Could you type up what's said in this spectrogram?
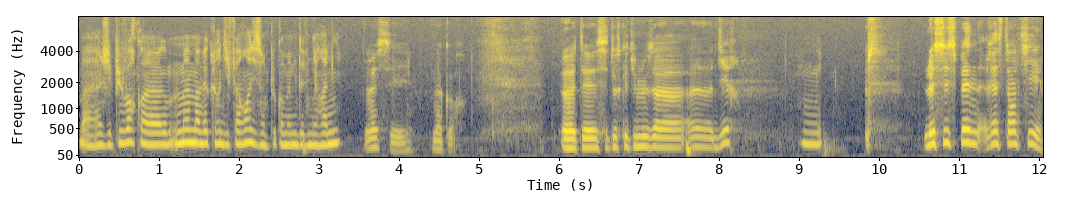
Bah, J'ai pu voir que euh, même avec leurs différences, ils ont pu quand même devenir amis. Ouais, c'est. D'accord. Euh, c'est tout ce que tu nous as à dire? Oui. Le suspense reste entier.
